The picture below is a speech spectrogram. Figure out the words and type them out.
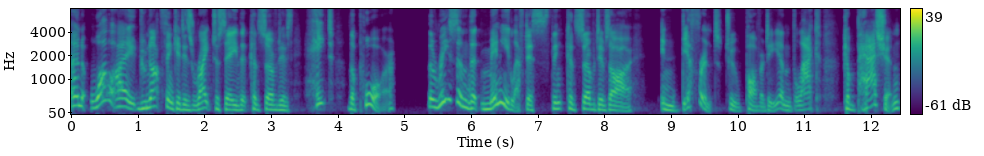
And while I do not think it is right to say that conservatives hate the poor, the reason that many leftists think conservatives are indifferent to poverty and lack compassion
